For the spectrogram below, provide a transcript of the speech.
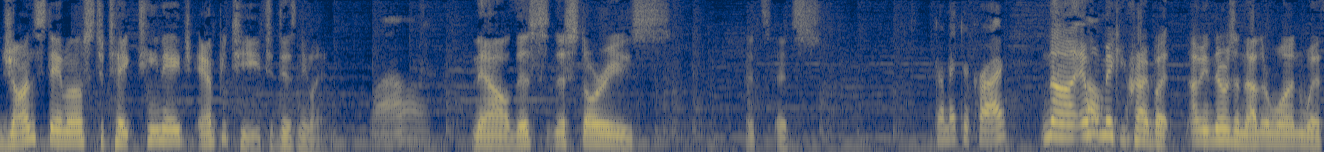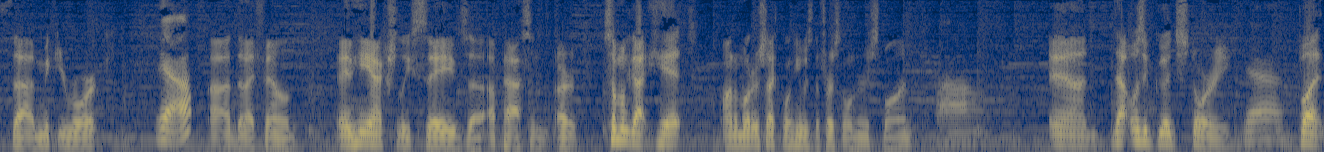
John Stamos to take teenage amputee to Disneyland. Wow. Now this this story's it's it's Gonna make you cry? No, it Oh. won't make you cry, but I mean there was another one with uh, Mickey Rourke Yeah. uh, that I found, and he actually saves a, a passenger or someone got hit on a motorcycle, and he was the first one to respond, Wow. and that was a good story. Yeah. But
